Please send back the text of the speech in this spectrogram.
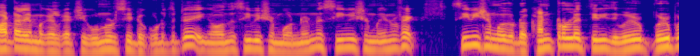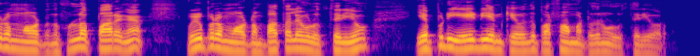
பாட்டாளி மக்கள் கட்சிக்கு இன்னொரு சீட்டை கொடுத்துட்டு இங்கே வந்து சிவி சண்முகம் நின்று C V Shanmugam in fact C V சண்முகத்தோட கண்ட்ரோலே தெரியுது. விழு விழுப்புரம் மாவட்டம் ஃபுல்லாக பாருங்கள் விழுப்புரம் மாவட்டம் பார்த்தாலே உங்களுக்கு தெரியும். எப்படி ஏடிஎம்கே வந்து பர்ஃபார்ம் பண்ணுறதுன்னு உங்களுக்கு தெரிய வரும்.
